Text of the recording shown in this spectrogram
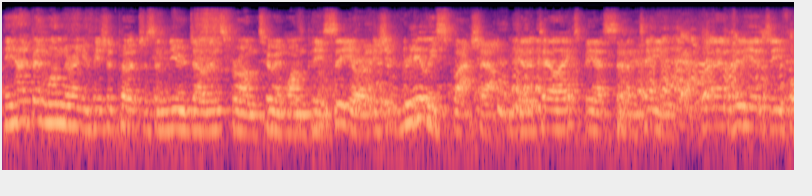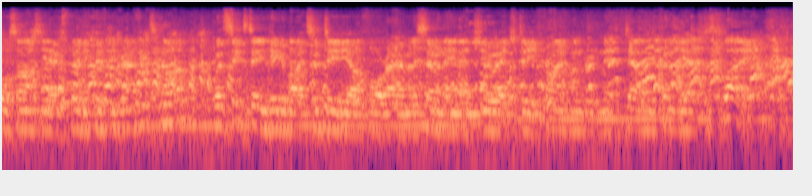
He had been wondering if he should purchase a new Dell Inspiron 2-in-1 PC or if he should really splash out and get a Dell XPS 17 with an NVIDIA GeForce RTX 3050 graphics card with 16 gigabytes of DDR4 RAM and a 17-inch UHD 500 nit Dell Infinity Edge display.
